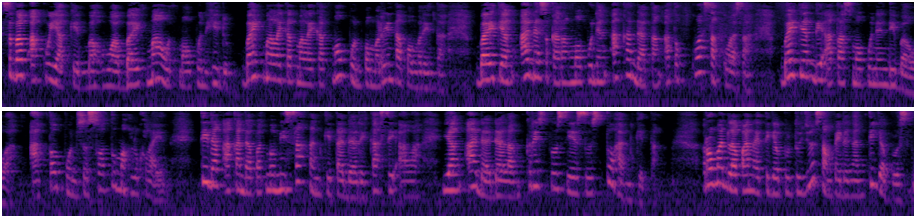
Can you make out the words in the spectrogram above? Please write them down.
Sebab aku yakin bahwa baik maut maupun hidup, baik malaikat-malaikat maupun pemerintah-pemerintah, baik yang ada sekarang maupun yang akan datang atau kuasa-kuasa, baik yang di atas maupun yang di bawah, ataupun sesuatu makhluk lain, tidak akan dapat memisahkan kita dari kasih Allah yang ada dalam Kristus Yesus Tuhan kita. Roma 8 ayat 37 sampai dengan 39.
